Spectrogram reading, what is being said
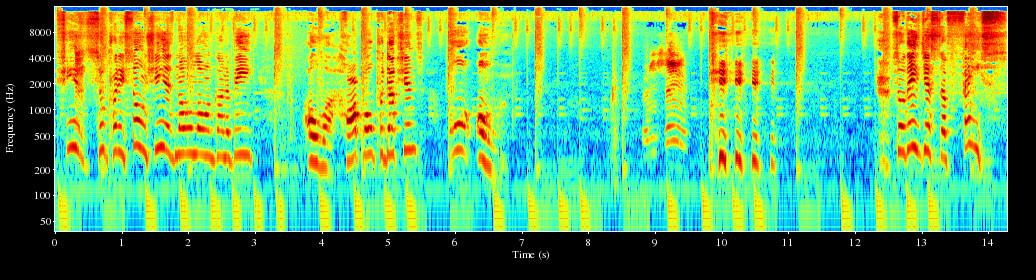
She is so pretty soon. She is no longer gonna be over Harpo Productions or OWN. What are you saying? so they just a face.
